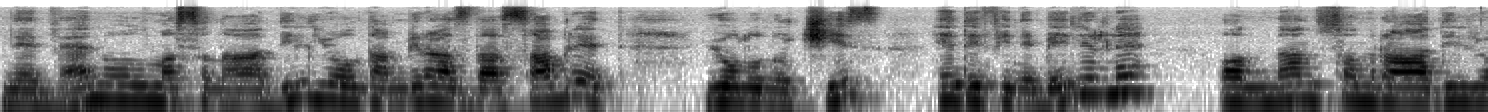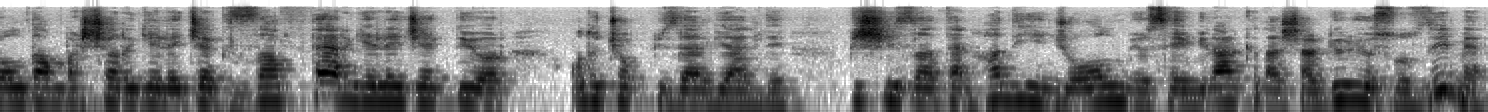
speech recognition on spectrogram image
Neden olmasın? Adil yoldan biraz daha sabret. Yolunu çiz. Hedefini belirle. Ondan sonra adil yoldan başarı gelecek. Zafer gelecek diyor. O da çok güzel geldi. Bir şey zaten ha deyince olmuyor sevgili arkadaşlar. Görüyorsunuz değil mi?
